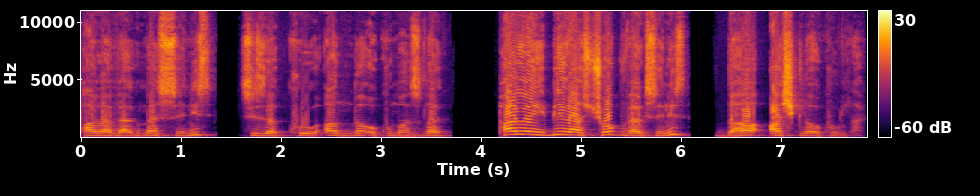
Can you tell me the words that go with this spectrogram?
para vermezseniz size Kur'an'da okumazlar. Parayı biraz çok verseniz daha aşkla okurlar.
